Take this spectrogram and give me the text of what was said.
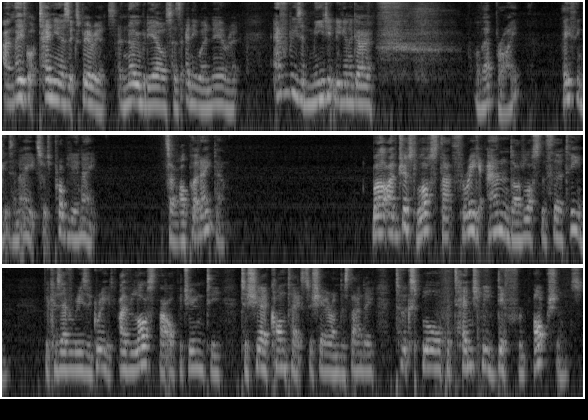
and they've got 10 years experience and nobody else has anywhere near it everybody's immediately going to go well they're bright. They think it's an 8 so it's probably an 8 so i'll put an 8 down. Well i've just lost that 3 and i've lost the 13 because everybody's agreed. I've lost that opportunity to share context to share understanding to explore potentially different options.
